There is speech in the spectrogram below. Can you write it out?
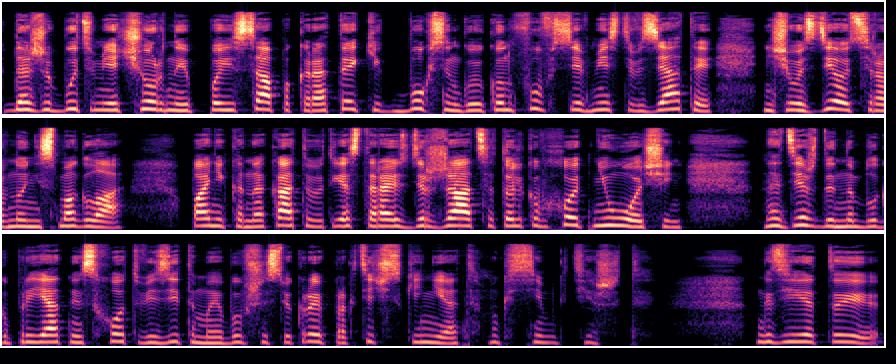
Даже будь у меня черные пояса по карате, кикбоксингу и кунг-фу все вместе взятые, ничего сделать все равно не смогла. Паника накатывает, я стараюсь держаться, только выходит не очень. Надежды на благоприятный исход визита моей бывшей свекрови практически нет. Максим, где же ты? Где ты?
